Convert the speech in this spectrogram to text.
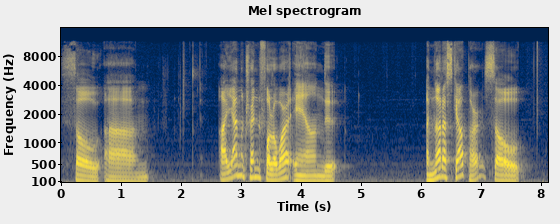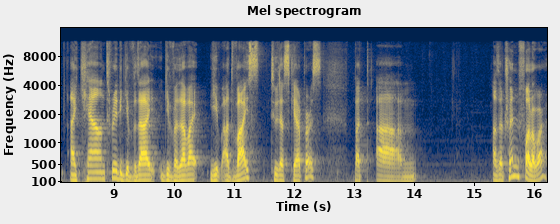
So um, I am a trend follower and I'm not a scalper, so I can't really give, give, give advice to the scalpers, but um, as a trend follower,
